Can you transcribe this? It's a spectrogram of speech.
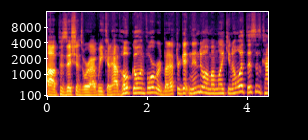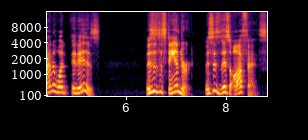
uh, positions where we could have hope going forward. But after getting into them, I'm like, you know what? This is kind of what it is. This is the standard. This is this offense.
